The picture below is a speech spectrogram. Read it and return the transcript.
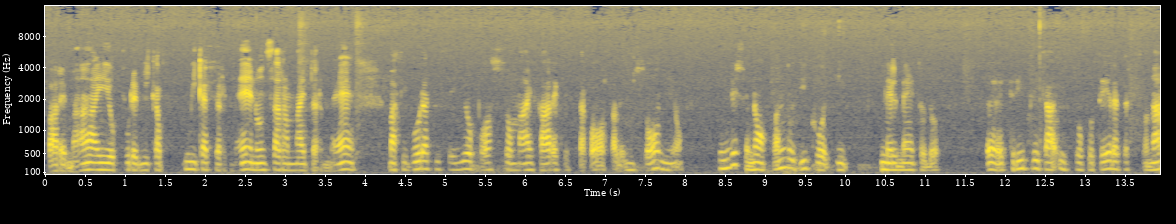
fare mai, oppure mica, mica è per me, non sarà mai per me, ma figurati se io posso mai fare questa cosa, è un sogno. Invece no, quando dico di, nel metodo eh, triplica il tuo potere personale.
